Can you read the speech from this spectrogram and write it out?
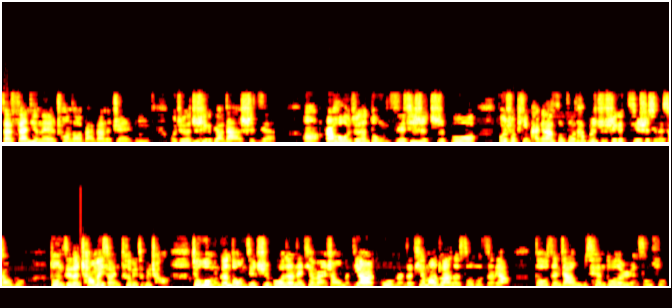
在三天内创造了百万的 GMV，我觉得这是一个比较大的事件。嗯，然后我觉得董洁其实直播或者说品牌跟他合作，它不是只是一个即时性的效果，董洁的长尾效应特别特别长。就我们跟董洁直播的那天晚上，我们第二我们的天猫端的搜索增量都增加了五千多的人搜索，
